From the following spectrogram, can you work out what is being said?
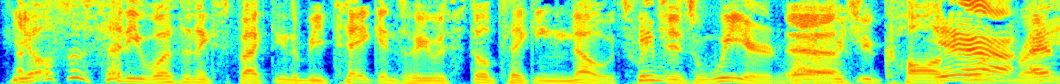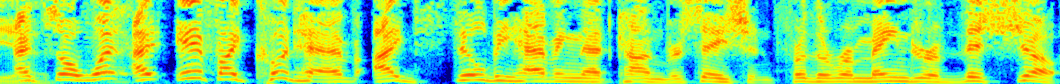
He also said he wasn't expecting to be taken, so he was still taking notes, which He- is weird. Why Yeah. would you call it Yeah, and, and so what? I, if I could have, I'd still be having that conversation for the remainder of this show.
